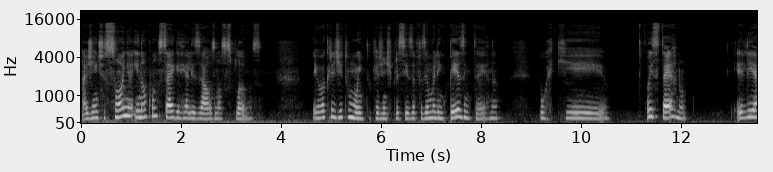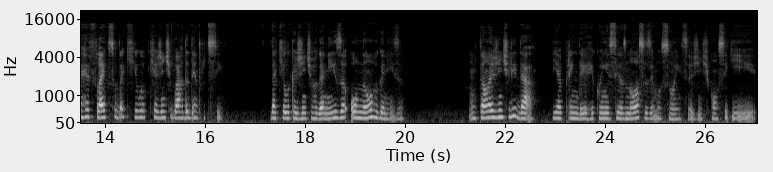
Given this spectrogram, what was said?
a gente sonha e não consegue realizar os nossos planos. Eu acredito muito que a gente precisa fazer uma limpeza interna, porque o externo ele é reflexo daquilo que a gente guarda dentro de si, daquilo que a gente organiza ou não organiza. Então, a gente lidar e aprender a reconhecer as nossas emoções, a gente conseguir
